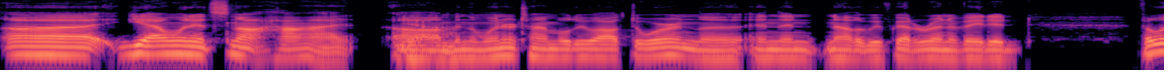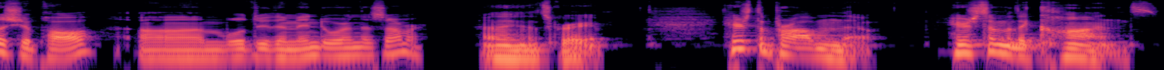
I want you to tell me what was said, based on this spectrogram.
Uh, yeah, when it's not hot. Yeah. Um, in the wintertime we'll do outdoor, and the and then now that we've got a renovated fellowship hall, um, we'll do them indoor in the summer. I think that's great. Here's the problem, though. Here's some of the cons.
